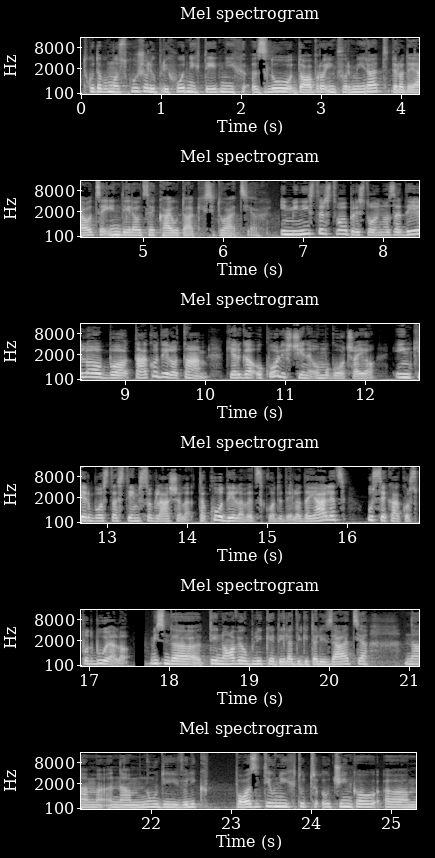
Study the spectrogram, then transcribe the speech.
tako da bomo skušali v prihodnjih tednih zelo dobro informirati delodajalce in delavce, kaj v takih situacijah. In ministrstvo pristojno za delo bo tako delo tam, kjer ga okoliščine omogočajo in kjer bosta s tem soglašala tako delavec kot delodajalec, vsekakor spodbujalo. Mislim, da te nove oblike dela, digitalizacija nam, nam nudi veliko pozitivnih učinkov um,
